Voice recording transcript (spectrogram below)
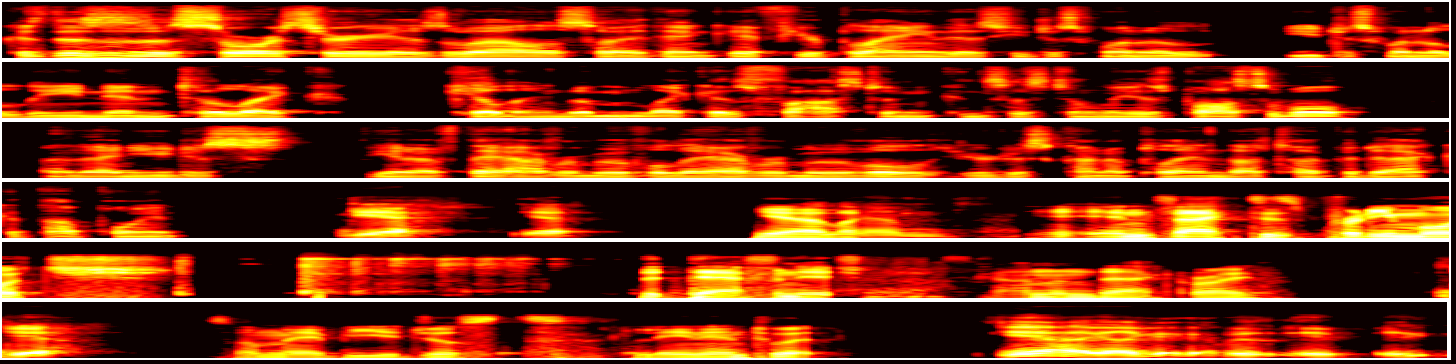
because this is a sorcery as well, so I think if you're playing this, you just want to you just want to lean into like killing them like as fast and consistently as possible, and then you just you know if they have removal, they have removal. You're just kind of playing that type of deck at that point. Yeah, yeah. Yeah, like Um, I- infect is pretty much the definition of scanning deck, right? yeah. So maybe you just lean into it. Yeah, like it, it, it,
